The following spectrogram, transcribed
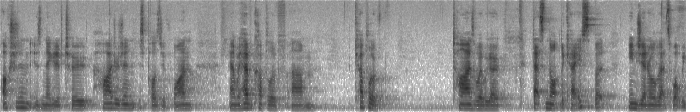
oxygen is negative 2, hydrogen is positive 1, and we have a couple of, um, couple of times where we go, that's not the case, but in general, that's what we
